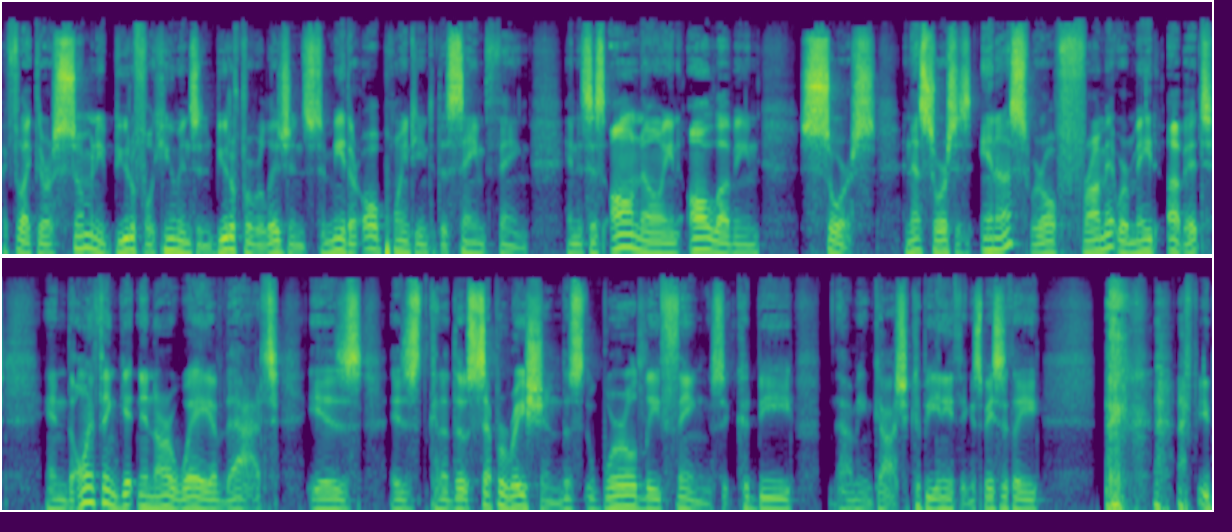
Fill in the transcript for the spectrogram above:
I feel like there are so many beautiful humans and beautiful religions. To me, they're all pointing to the same thing. And it's this all knowing, all loving source. And that source is in us. We're all from it, we're made of it. And the only thing getting in our way of that is is kind of the separation, this worldly things. It could be, I mean, gosh, it could be anything. It's basically I mean,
